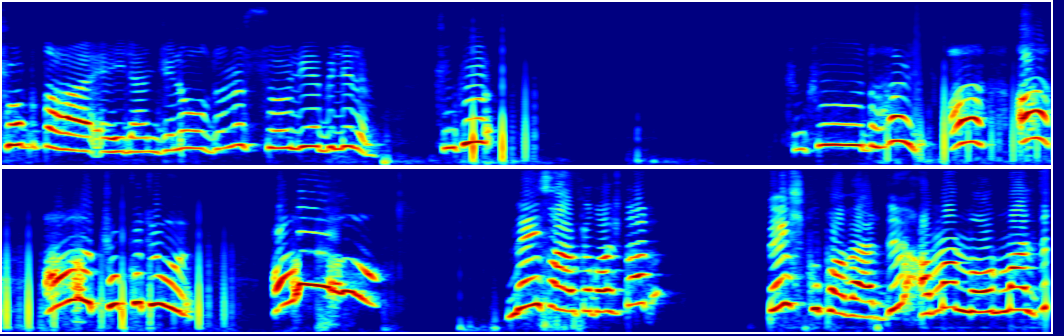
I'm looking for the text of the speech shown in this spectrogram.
çok daha eğlenceli olduğunu söyleyebilirim. Çünkü çünkü daha aa aa aa çok kötü. Aa! Neyse arkadaşlar 5 kupa verdi ama normalde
